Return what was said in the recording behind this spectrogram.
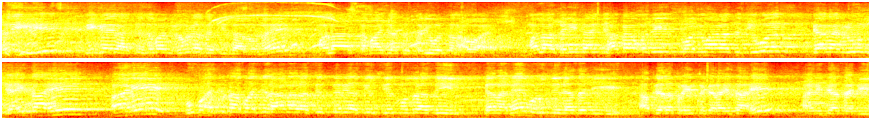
मारायला मी काय राज्यसभा मिळवण्यासाठी चालू नाही. मला समाजाचं परिवर्तन हवं आहे. मला दलितांच्या हातामध्ये स्वाभिमानाचं जीवन त्यांना मिळवून द्यायचं आहे. आणि उपाशी राहणारा शेतकरी असेल शेतमजूर असेल त्यांना न्याय मिळवून देण्यासाठी आपल्याला प्रयत्न करायचा आहे. आणि त्यासाठी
